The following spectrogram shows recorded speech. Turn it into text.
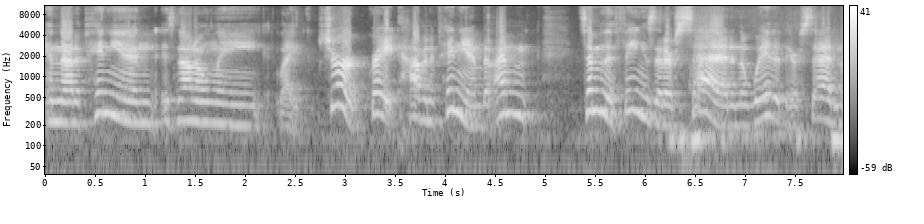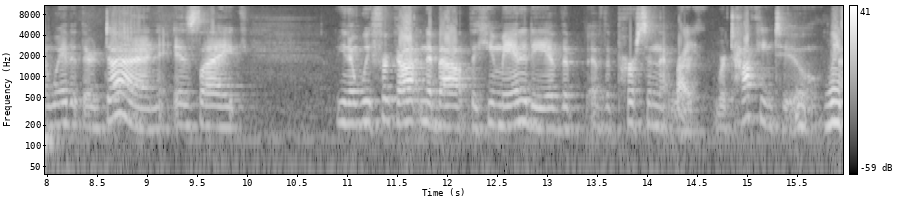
and that opinion is not only like sure great have an opinion but i'm some of the things that are said and the way that they're said and the way that they're done is like you know we've forgotten about the humanity of the of the person that Right. we're, we're talking to We Um,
